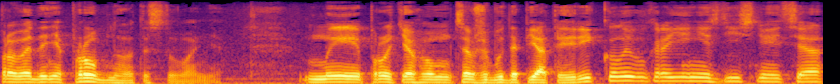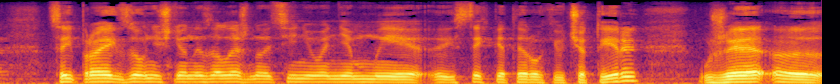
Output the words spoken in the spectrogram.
проведення пробного тестування. Ми протягом це вже буде п'ятий рік, коли в Україні здійснюється цей проект зовнішнього незалежного оцінювання. Ми із цих п'яти років чотири вже е,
